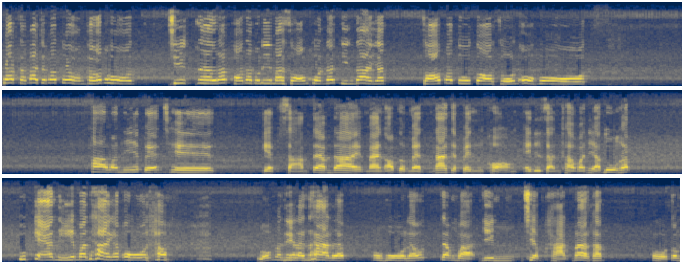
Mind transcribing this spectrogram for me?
ความสามารถเฉพาะตัวของเขาครับโอ้โหชิกแนวรับของนาโปลีมาสองคนแล้วยิงได้ครับสองประตูต่อศูนย์โอ้โหถ้าวันนี้เปสเชเก็บ 3 แต้มได้ Man of the Match น่าจะเป็นของเอดิสันคาวานี่ครับ ดูครับ ดูแกหนีมาได้ครับ โอ้โหทำล้มมาเนรนาเลยครับ โอ้โห แล้วจังหวะยิงเฉียบขาดมากครับ โอ้ต้อง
